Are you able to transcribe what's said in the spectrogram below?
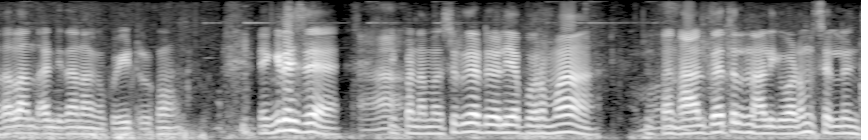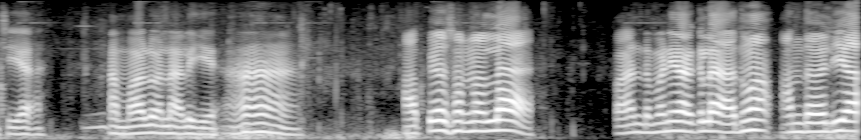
அதெல்லாம் தாண்டி தான் நாங்கள் போயிட்டுருக்கோம். வெங்கடேஷ் இப்போ நம்ம சுடுகாட்டு வழியாக போகிறோமா இப்போ நாலு பேர்த்துல நாளைக்கு உடம்பு செல்லுச்சியா நம்ம ஆளுவ நாளைக்கு. ஆ. அப்பயே சொன்னேன்ல பன்னெண்டு மணி வாக்கில் அதுவும் அந்த வழியா.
